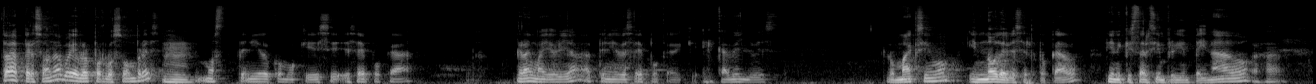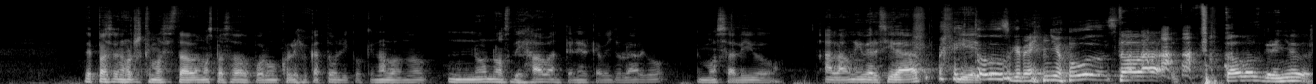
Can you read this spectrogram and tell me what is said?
toda persona, voy a hablar por los hombres, Mm. hemos tenido como que ese- esa época, gran mayoría ha tenido esa época de que el cabello es lo máximo y no debe ser tocado. Tiene que estar siempre bien peinado. Ajá. De paso, nosotros que hemos estado, hemos pasado por un colegio católico que no, lo- no, no nos dejaban tener cabello largo. Hemos salido a la universidad y Todos greñudos. toda- todos greñudos.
